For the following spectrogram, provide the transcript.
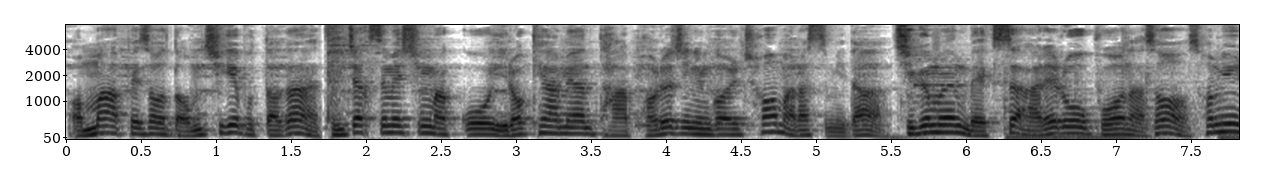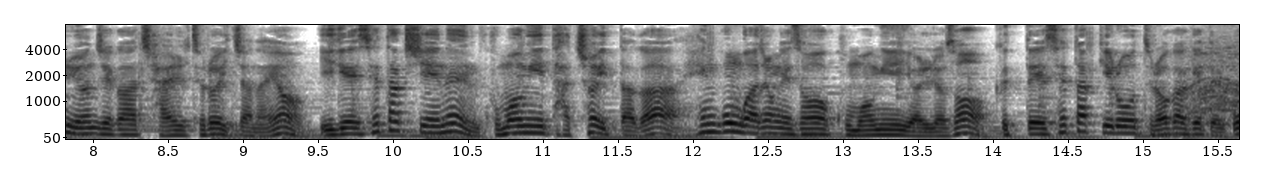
엄마 앞에서 넘치게 붓다가 등짝 스매싱 맞고 이렇게 하면 다 버려지는 걸 처음 알았습니다. 지금은 맥스 아래로 부어놔서 섬유유연제가 잘 들어있잖아요. 이게 세탁 시에는 구멍이 닫혀 있다가 행군 과정에서 구멍이 열려서 그때 세탁기로 들어가게 되고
